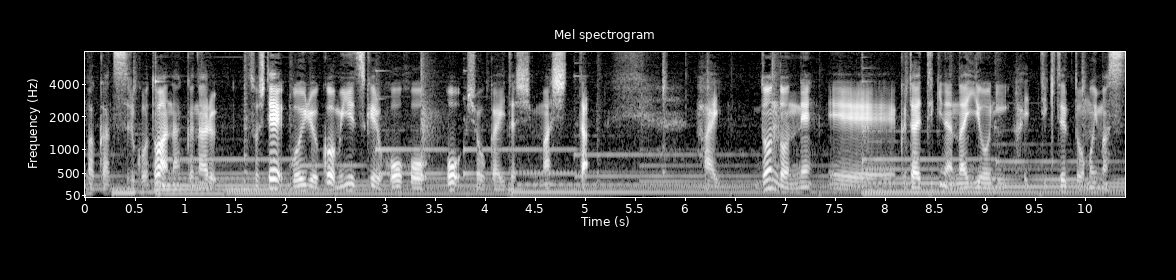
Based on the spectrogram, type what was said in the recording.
爆発することはなくなるそして語彙力を身につける方法を紹介いたしましたはいどんどんね、えー、具体的な内容に入ってきてると思います、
